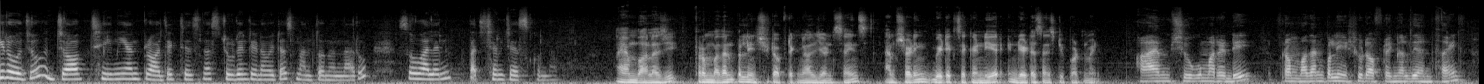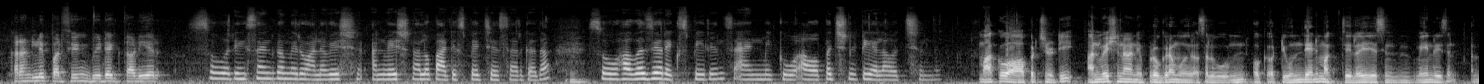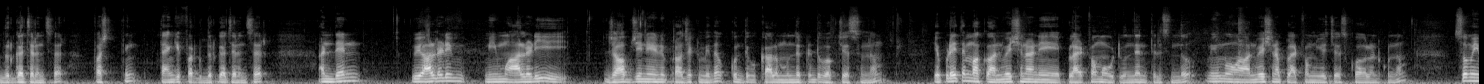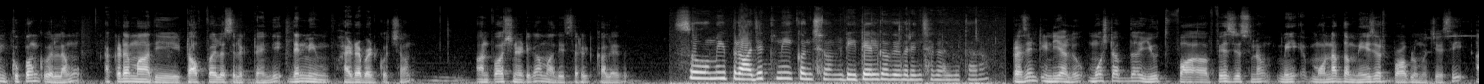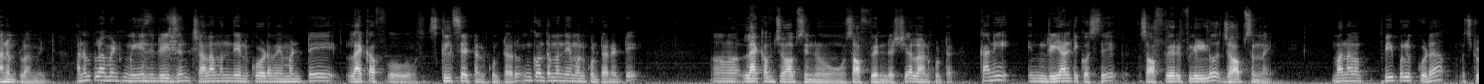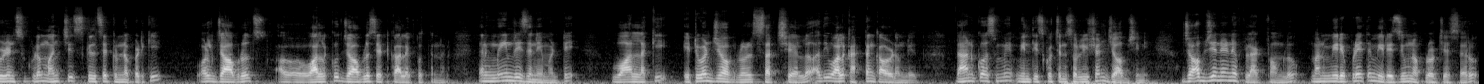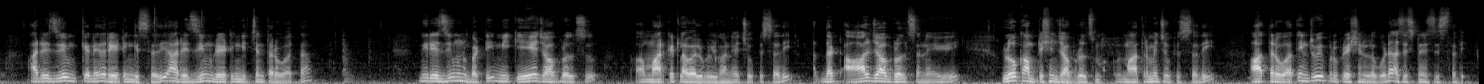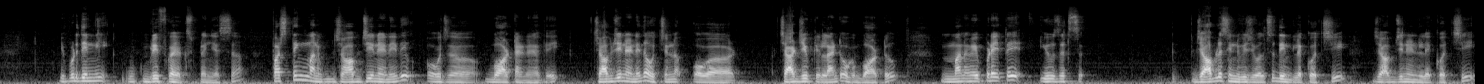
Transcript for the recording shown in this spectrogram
ఈరోజు job genie and project చేసిన student innovators మనతో ఉన్నారు. సో వాళ్ళని పరిచయం చేసుకుందాం. I am Balaji from Madanapalle institute of technology and science I'm studying BTech second year in data science department I'm Shivakumar Reddy from Madanapalle institute of technology and science currently pursuing BTech third year so రీసెంట్గా మీరు అన్వేష అన్వేషణలో participate చేశారు కదా. So how was your experience and మీకు ఆ opportunity ఎలా వచ్చింది? మాకు ఆపర్చునిటీ అన్వేషణ అనే ప్రోగ్రామ్ అసలు ఒకటి ఉంది అని మాకు తెలియజేసింది. Main reason Durgacharan sir first thing thank you for Durgacharan sir and then we already మేము ఆల్రెడీ జాబ్ జీని అనే ప్రాజెక్ట్ మీద కొంత కాలం ముందటి వర్క్ చేస్తున్నాం. ఎప్పుడైతే మాకు అన్వేషణ అనే ప్లాట్ఫామ్ ఒకటి ఉందని తెలిసిందో మేము అన్వేషణ ప్లాట్ఫామ్ యూజ్ చేసుకోవాలనుకున్నాం. సో మేము కుప్పంకి వెళ్ళాము. అక్కడ మాది టాప్ ఫైవ్లో సెలెక్ట్ అయింది. దెన్ మేము హైదరాబాద్కి వచ్చాం. అన్ఫార్చునేట్గా మాది సెలెక్ట్ కాలేదు. సో మీ ప్రాజెక్ట్ని కొంచెం డీటెయిల్గా వివరించగలుగుతారా? ప్రజెంట్ ఇండియాలో most of the youth face చేస్తున్న మే one of the major problem వచ్చేసి అన్ఎంప్లాయ్మెంట్ అన్ఎంప్లాయ్మెంట్ మెయిన్ రీజన్ చాలామంది అనుకోవడం ఏమంటే ల్యాక్ ఆఫ్ స్కిల్ సెట్ అనుకుంటారు. ఇంకొంతమంది ఏమనుకుంటారంటే lack of jobs in software industry అలా అనుకుంటారు. కానీ ఇన్ రియాలిటీకి వస్తే సాఫ్ట్వేర్ ఫీల్డ్లో జాబ్స్ ఉన్నాయి. మన పీపుల్కి కూడా స్టూడెంట్స్ కూడా మంచి స్కిల్ సెట్ ఉన్నప్పటికీ వాళ్ళకి జాబ్ రోల్స్ వాళ్ళకు జాబ్లో సెట్ కాలేకపోతున్నారు. దానికి మెయిన్ రీజన్ ఏమంటే వాళ్ళకి ఎటువంటి జాబ్ రోల్స్ సెర్చ్ చేయాలో అది వాళ్ళకి అర్థం కావడం లేదు. దానికోసమే మేము తీసుకొచ్చిన solution Job Genie Job Genie అనే ప్లాట్ఫామ్లో మనం మీరు ఎప్పుడైతే మీ రెజ్యూమ్ని అప్లోడ్ చేస్తారో ఆ రెజ్యూమ్కి అనేది రేటింగ్ ఇస్తుంది. ఆ రెజ్యూమ్ రేటింగ్ ఇచ్చిన తర్వాత మీ రెజ్యూమ్ని బట్టి మీకు ఏ జాబ్ రోల్స్ మార్కెట్లో అవైలబుల్గానే చూపిస్తుంది. దట్ ఆల్ జాబ్ రోల్స్ అనేవి లో కాంపిటీషన్ జాబ్ రోల్స్ మాత్రమే చూపిస్తుంది. ఆ తర్వాత ఇంటర్వ్యూ ప్రిపరేషన్లో కూడా అసిస్టెన్స్ ఇస్తుంది. ఇప్పుడు దీన్ని బ్రీఫ్గా ఎక్స్ప్లెయిన్ చేస్తా. ఫస్ట్ థింగ్ మనకు జాబ్ జీన్ అనేది ఒక బాట్ అనేది. జాబ్ జీన్ అనేది ఒక చిన్న ఒక చాట్ జీపీటీ లాంటి ఒక బాట్. మనం ఎప్పుడైతే యూజర్స్ జాబ్లెస్ ఇండివిజువల్స్ దీంట్లోకి వచ్చి జాబ్ జీన్ ఇంట్లోకి వచ్చి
